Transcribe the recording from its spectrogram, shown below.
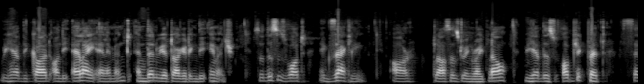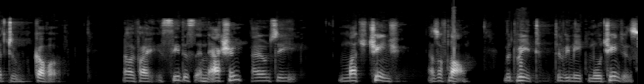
we have the card on the li element and then we are targeting the image. So this is what exactly our class is doing right now. We have this object fit set to cover. Now if I see this in action, I don't see much change as of now. But wait till we make more changes.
